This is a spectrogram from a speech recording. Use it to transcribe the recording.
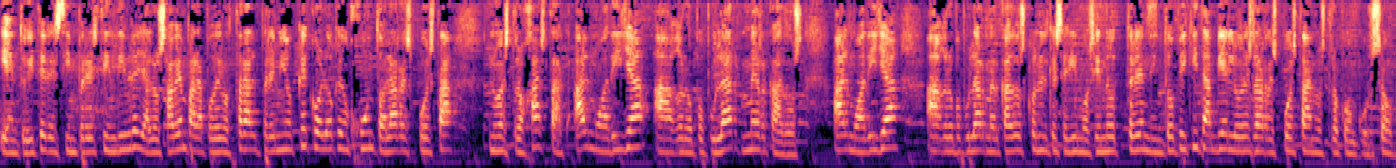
Y en Twitter es imprescindible, ya lo saben, para poder optar al premio que coloquen junto a la respuesta nuestro hashtag almohadilla agropopular mercados. Almohadilla agropopular mercados con el que seguimos siendo trending topic y también lo es la respuesta a nuestro concurso.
